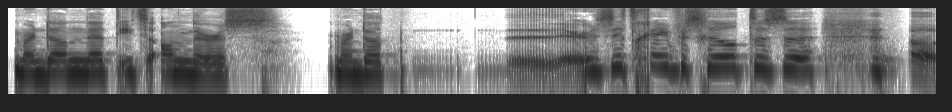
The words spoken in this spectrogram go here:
Maar dan net iets anders. Maar dat eh, er zit geen verschil tussen eh,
